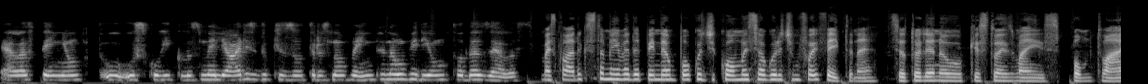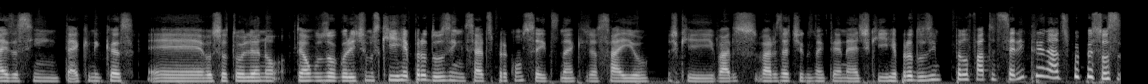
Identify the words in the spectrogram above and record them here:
elas tenham os currículos melhores do que os outros 90, não viriam todas elas. Mas claro que isso também vai depender um pouco de como esse algoritmo foi feito, né? Se eu tô olhando questões mais pontuais, assim, técnicas, é, ou se eu tô olhando. Tem alguns algoritmos que reproduzem certos preconceitos, né? Que já saiu, acho que vários, vários artigos na internet que reproduzem pelo fato de serem treinados por pessoas,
